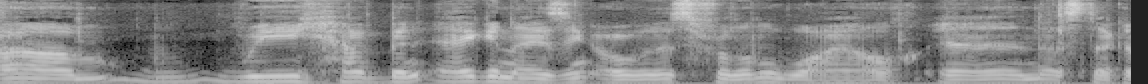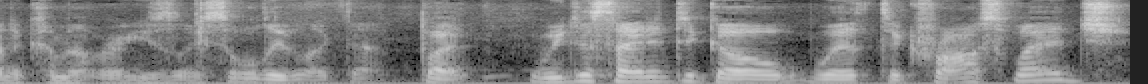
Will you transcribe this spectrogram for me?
Um, we have been agonizing over this for a little while, and that's not going to come out very easily, so we'll leave it like that. But we decided to go with the cross wedge.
